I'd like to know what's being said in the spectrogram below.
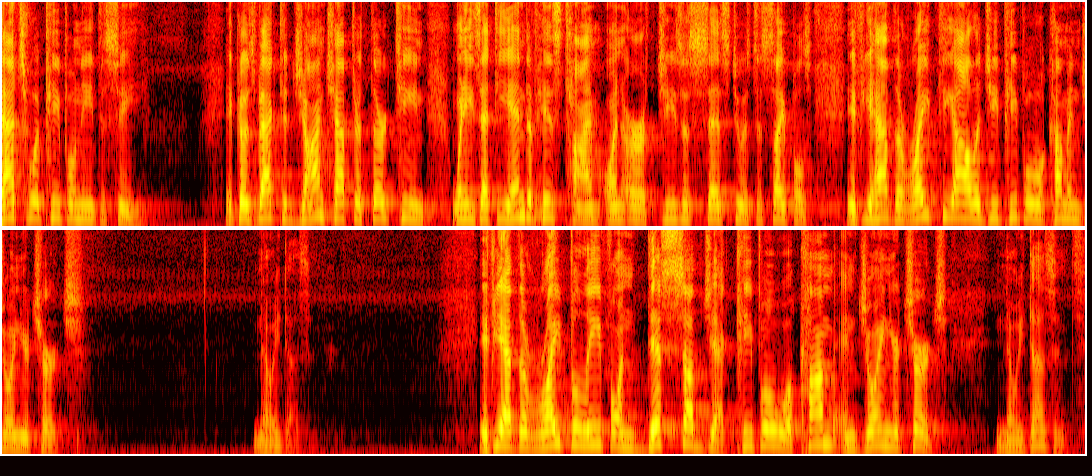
That's what people need to see. It goes back to John chapter 13 when he's at the end of his time on earth. Jesus says to his disciples, If you have the right theology, people will come and join your church. No, he doesn't. If you have the right belief on this subject, people will come and join your church. No, he doesn't.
